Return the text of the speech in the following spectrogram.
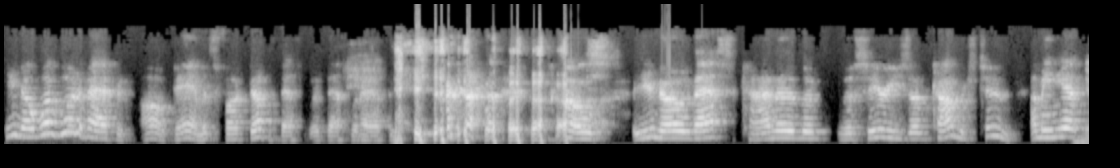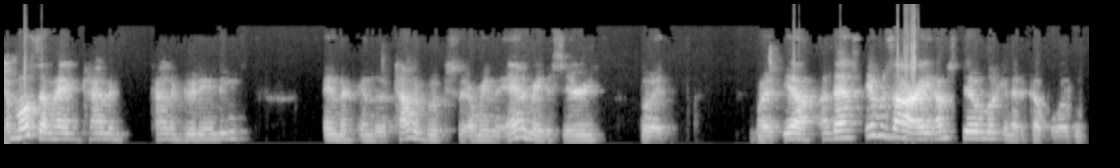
You know what would have happened? Oh, damn, it's fucked up if that's if that's what happened. so you know, that's kind of the the series of comics too. I mean, yeah, yeah. most of them had kind of kind of good endings in the in the comic books. I mean, the animated series, but but yeah, that's it was all right. I'm still looking at a couple of them.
